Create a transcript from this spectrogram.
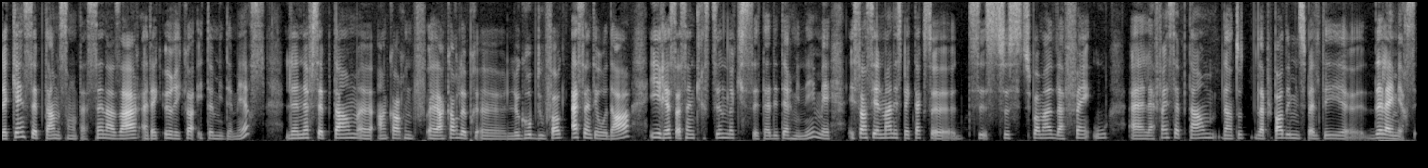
Le 15 septembre, ils sont à Saint-Nazaire avec Eureka et Tommy Demers. Le 9 septembre, euh, euh, encore le, groupe Folk à Saint-Théodore. Il reste à Sainte-Christine, qui s'est à déterminer, mais essentiellement, les spectacles se, se, se situent pas mal de la fin août à la fin septembre dans toute la plupart des municipalités euh, de la MRC.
